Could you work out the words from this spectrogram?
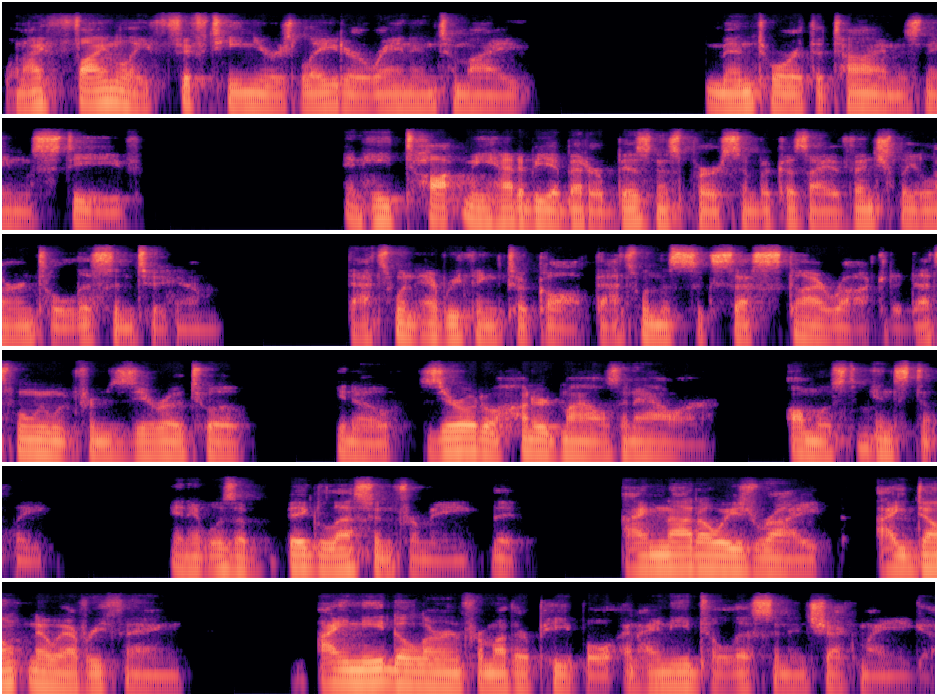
When I finally, 15 years later, ran into my mentor at the time, his name was Steve, and he taught me how to be a better business person because I eventually learned to listen to him. That's when everything took off. That's when the success skyrocketed. That's when we went from zero to, a, you know, zero to 100 miles an hour almost Hmm. instantly. And it was a big lesson for me that I'm not always right. I don't know everything. I need to learn from other people and I need to listen and check my ego.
